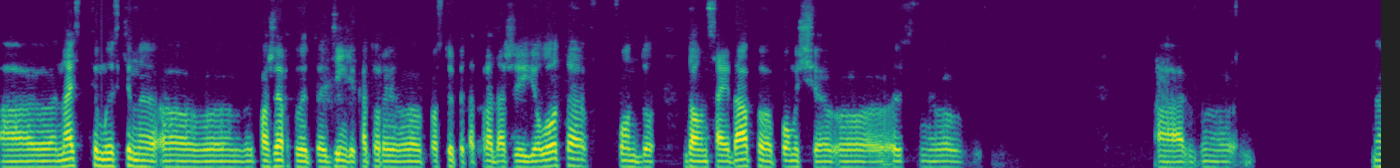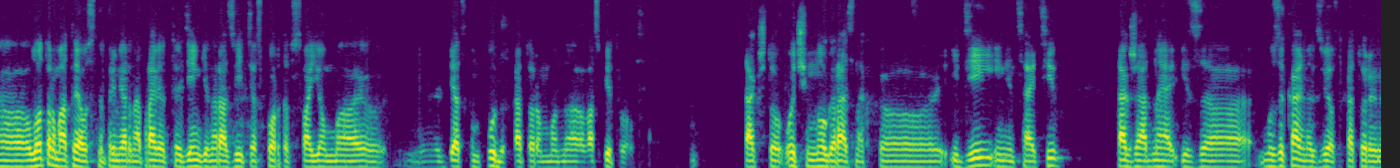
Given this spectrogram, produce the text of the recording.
А, Настя Мыскина пожертвует деньги, которые поступят от продажи ее лота фонду Downside Up, помощи Э, Лотер Матеус, например, направит деньги на развитие спорта в своем э, детском клубе, в котором он э, воспитывался. Так что очень много разных идей, инициатив. Также одна из музыкальных звезд, которые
